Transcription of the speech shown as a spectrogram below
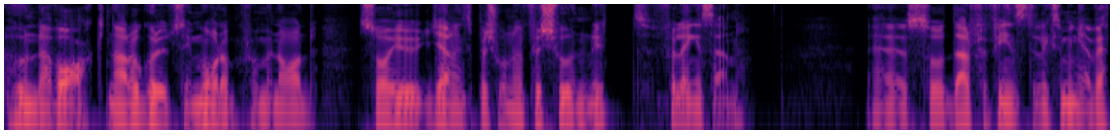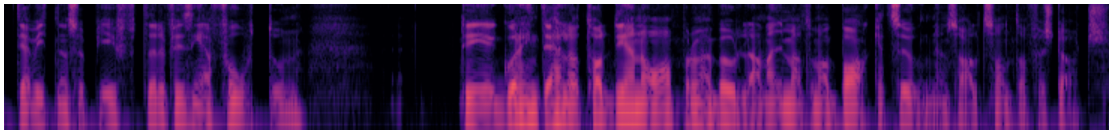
hundar vaknar och går ut sin morgonpromenad så har ju gärningspersonen försvunnit för länge sedan. Eh, så därför finns det liksom inga vettiga vittnesuppgifter, det finns inga foton. Det går inte heller att ta DNA på de här bullarna i och med att de har bakats i ugnen så allt sånt har förstörts.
